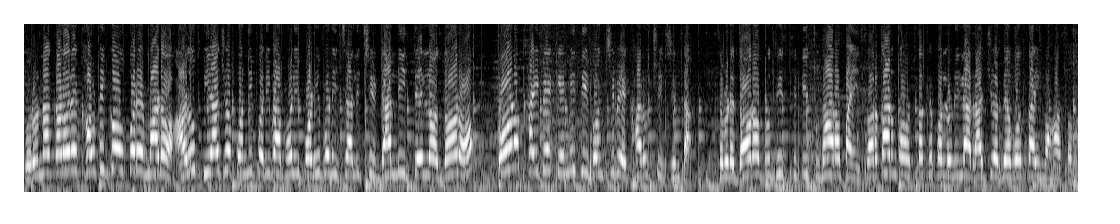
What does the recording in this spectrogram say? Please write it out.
કોરોના કાળરે ખાઉટીક ઉપરે માડ આળુ પિયાજ પનિપરિવા ભળી બઢી બઢી ચાલીଛି ડાલી તેલ દર કોણ ખાઇବେ કેમિતિ બંચિବେ ઘારુଛି ચિંતા સેપટે દર વૃદ્ધિ સ્થિતિ સુધાર પાઇ સરકારଙ୍କ હસ્તક્ષેપ લોડિલા રાજ્ય વ્યવસાયી મહાસંઘ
